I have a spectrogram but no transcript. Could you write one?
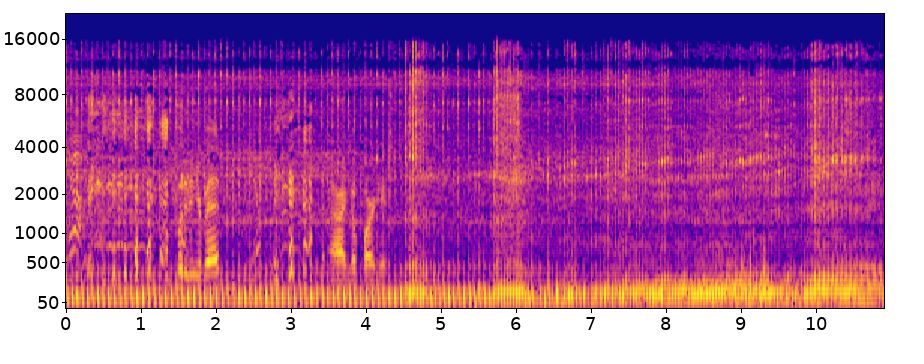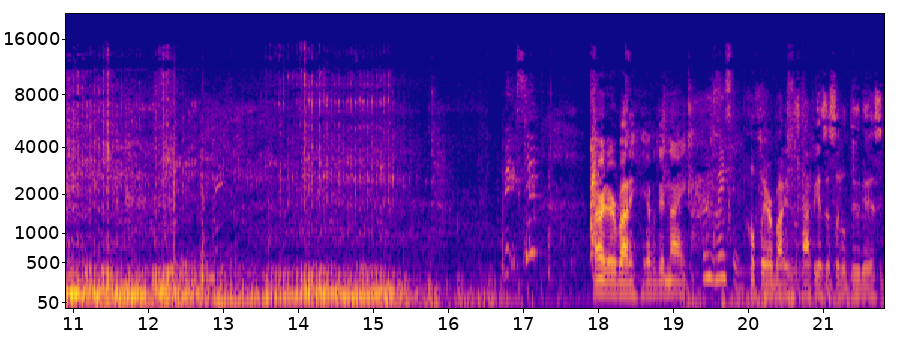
Yeah. Put it in your bed? Yep. All right, go park it. All right, everybody, you have a good night. Hopefully everybody's as happy as this little dude is.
